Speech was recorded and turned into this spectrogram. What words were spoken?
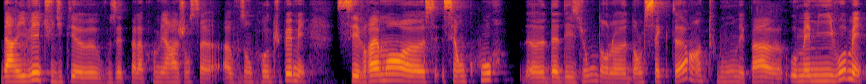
d'arriver. Tu dis que euh, vous n'êtes pas la première agence à, vous en préoccuper, mais c'est vraiment, euh, c'est en cours d'adhésion dans le, dans le, secteur. Hein. Tout le monde n'est pas au même niveau, mais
